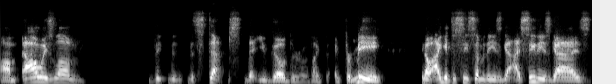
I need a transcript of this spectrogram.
um, I always love the, the, steps that you go through. Like for me, you know, I get to see some of these guys. I see these guys,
